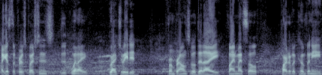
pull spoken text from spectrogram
I guess the first question is when I graduated from Brownsville, did I find myself part of a company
